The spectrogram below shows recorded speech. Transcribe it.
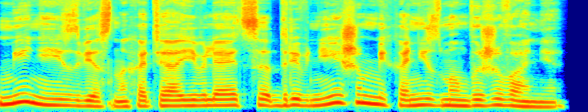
менее известна, хотя является древнейшим механизмом выживания.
